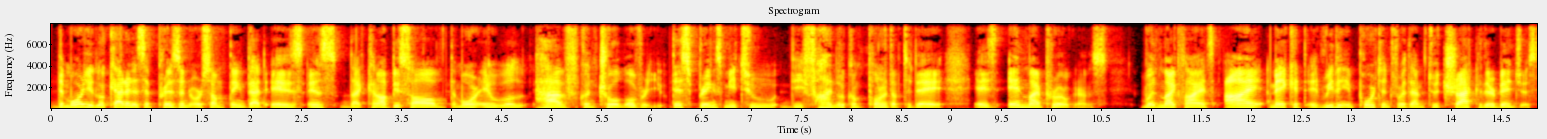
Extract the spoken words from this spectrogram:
The more you look at it as a prison or something that is, is that cannot be solved, the more it will have control over you. This brings me to the final component of today is in my programs with my clients, I make it really important for them to track their binges.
